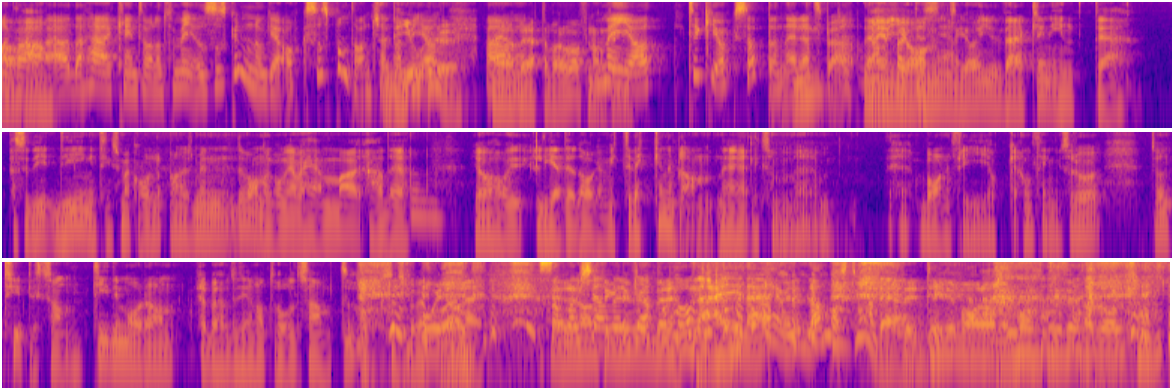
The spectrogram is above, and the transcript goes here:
Ja, och bara, ja. ja. det här kan inte vara något för mig. Och så skulle nog jag också spontant känna. Det gjorde jag, du när ja. jag berättade vad det var för någonting. Men jag tycker ju också att den är Mm. rätt bra. Den ja, är men jag faktiskt- och Jag är ju verkligen inte... Alltså det, det är ingenting som jag kollar på annars. Men det var någon gång jag var hemma. Jag, hade, jag har ju lediga dagar mitt i veckan ibland. När jag liksom eh, barnfri och allting. Så då, det var en typisk sån tidig morgon. Jag behövde se något våldsamt och så slog jag på den här. Som Är man någonting känner du vill på. Nej, nej, men ibland måste man Det är det. tidig morgon, jag måste se något våldsamt.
